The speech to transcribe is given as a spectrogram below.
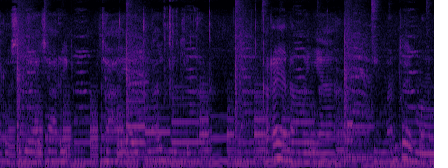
harus segera cari cahaya itu lagi gitu. Karena ya namanya iman tuh emang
